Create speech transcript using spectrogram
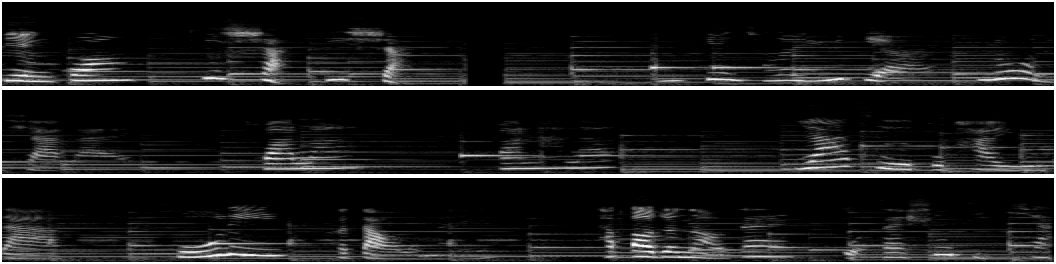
电光。一闪一闪，变成了雨点儿落了下来，哗啦，哗啦啦。鸭子不怕雨打，狐狸可倒了霉，它抱着脑袋躲在树底下。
